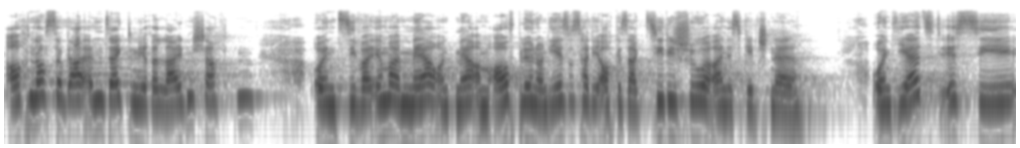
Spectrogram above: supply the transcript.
auch noch sogar entdeckt und ihre Leidenschaften. Und sie war immer mehr und mehr am Aufblühen. Und Jesus hat ihr auch gesagt, zieh die Schuhe an, es geht schnell. Und jetzt ist sie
